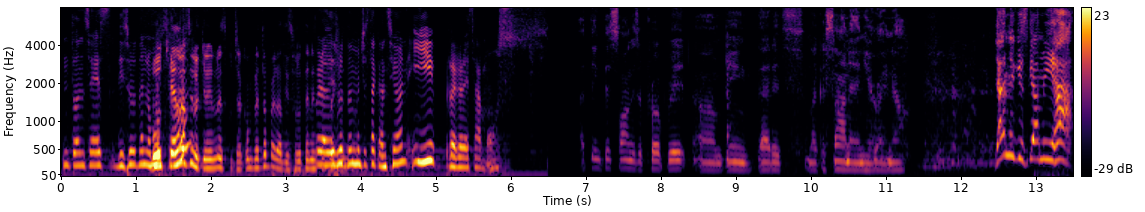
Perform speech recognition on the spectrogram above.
Entonces, disfrútenlo Búsquenlo mucho. si lo quieren escuchar completo, pero disfruten este Pero disfruten fragmento. mucho esta canción y regresamos. I think this song is appropriate, um, being that it's like a sauna in here right now. Y'all niggas got me hot.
